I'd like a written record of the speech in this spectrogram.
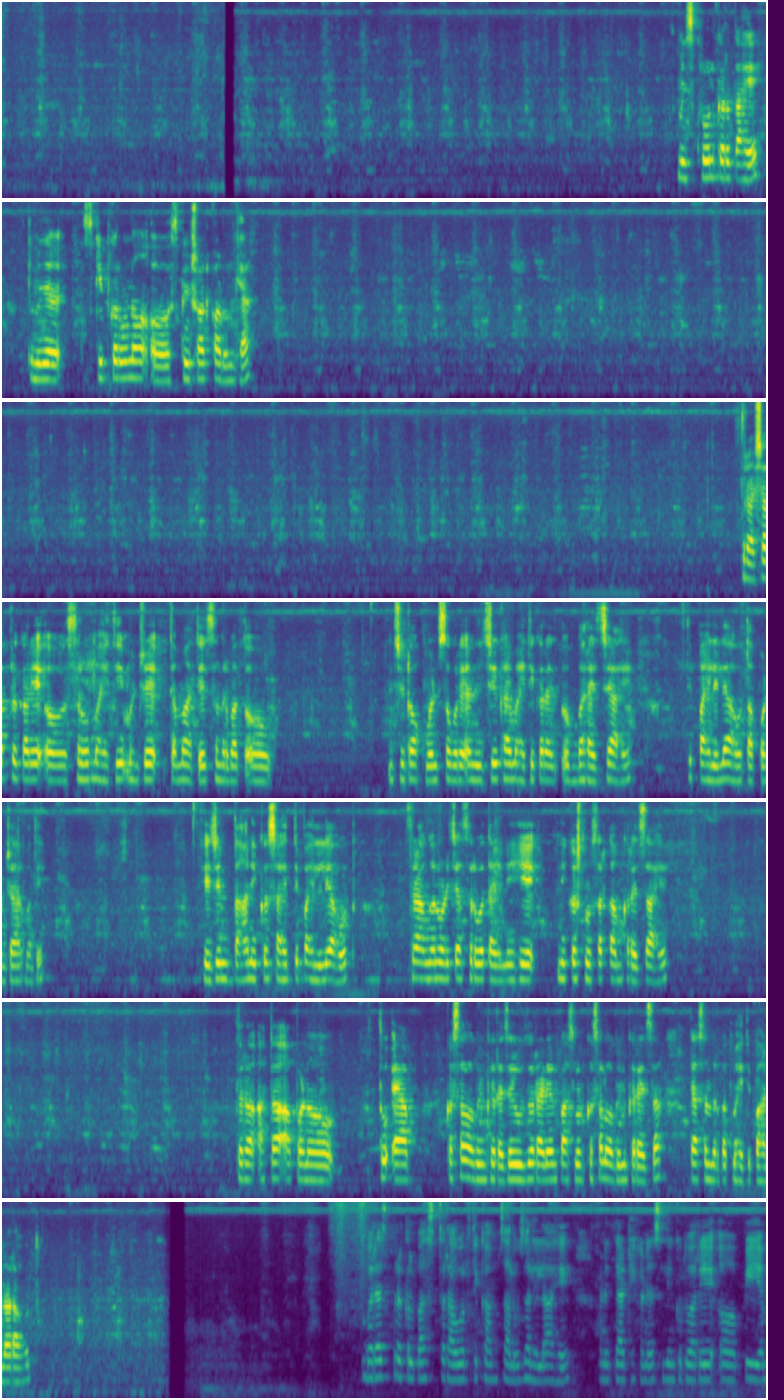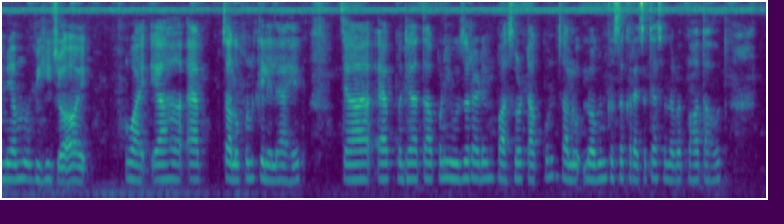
मी स्क्रोल करत आहे. तुम्ही स्किप करून स्क्रीनशॉट काढून घ्या. तर अशा प्रकारे सर्व माहिती म्हणजे त्या माते संदर्भात जे डॉक्युमेंट्स वगैरे आणि जे काय माहिती कराय भरायचे आहे ते पाहिलेले आहोत आपण ज्यामध्ये हे जे दहा निकष आहेत ते पाहिलेले आहोत. तर अंगणवाडीच्या सर्व ताईने हे निकषनुसार काम करायचं आहे. तर आता आपण तो ॲप कसा लॉग इन करायचा युजर आय डी आणि पासवर्ड कसा लॉग इन करायचा त्या संदर्भात माहिती पाहणार आहोत. बऱ्याच प्रकल्पास्तरावरती काम चालू झालेलं आहे आणि त्या ठिकाणी लिंकद्वारे पी एम एम व्ही जॉय वाय या हा ॲप चालू पण केलेले आहेत. त्या ॲपमध्ये आता आपण युजर आय डी आणि पासवर्ड टाकून चालू लॉग इन कसं करायचं त्या संदर्भात पाहत आहोत.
